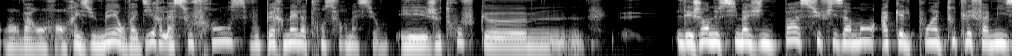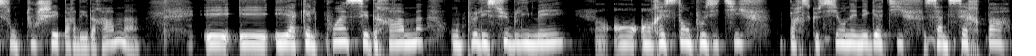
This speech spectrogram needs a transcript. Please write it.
on va en, en, résumer, on va dire, la souffrance vous permet la transformation. Et je trouve que les gens ne s'imaginent pas suffisamment à quel point toutes les familles sont touchées par des drames et, et, à quel point ces drames, on peut les sublimer en, en, restant positif. Parce que si on est négatif, ça ne sert pas.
